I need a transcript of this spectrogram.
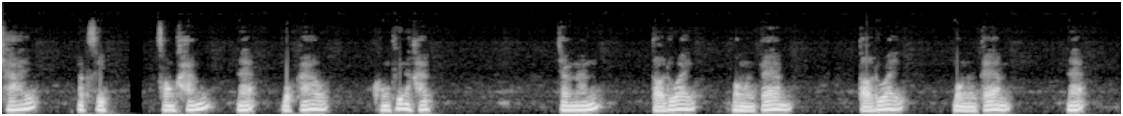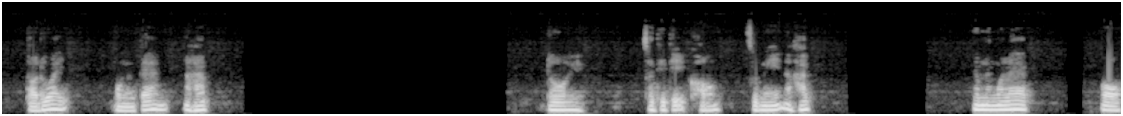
ใช้หลักสิบสองครั้งและบวกเก้าคงที่นะครับ จากนั้นต่อด้วยบวกหนึ่งแต้ม ต่อด้วยบวกหนึ่งแต้ม และต่อด้วยบวกหนึ่งแต้มนะครับ โดยสถิติของสูตรนี้นะครับจำนวนวันแรกออก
